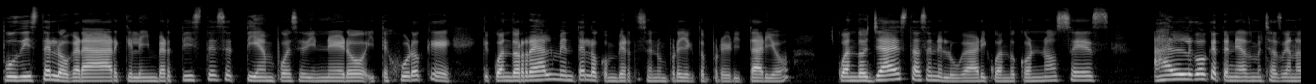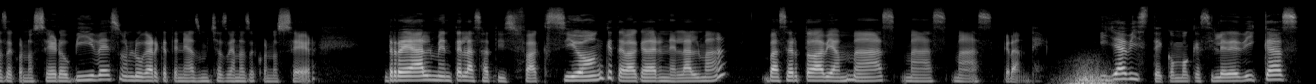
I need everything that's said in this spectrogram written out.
pudiste lograr, que le invertiste ese tiempo, ese dinero y te juro que, que cuando realmente lo conviertes en un proyecto prioritario, cuando ya estás en el lugar y cuando conoces algo que tenías muchas ganas de conocer o vives un lugar que tenías muchas ganas de conocer, realmente la satisfacción que te va a quedar en el alma va a ser todavía más, más, más grande. Y ya viste, como que si le dedicas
